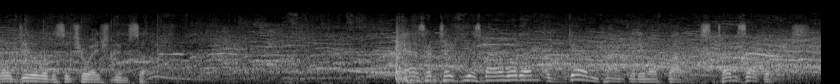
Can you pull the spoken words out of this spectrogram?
will deal with the situation himself. Yes, and taking his man with him. Again, can't get him off balance. Ten seconds.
